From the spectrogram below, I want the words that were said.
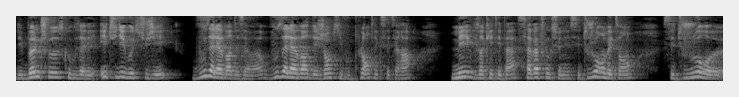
les bonnes choses, que vous avez étudié votre sujet, vous allez avoir des erreurs, vous allez avoir des gens qui vous plantent, etc. Mais vous inquiétez pas, ça va fonctionner. C'est toujours embêtant, c'est toujours euh,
